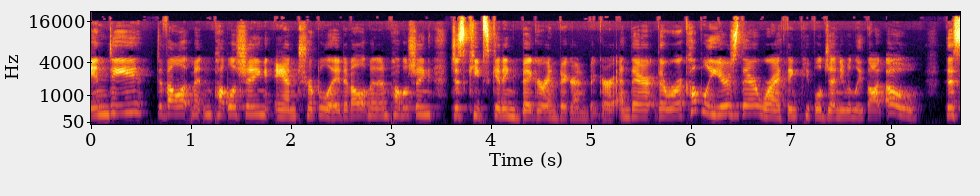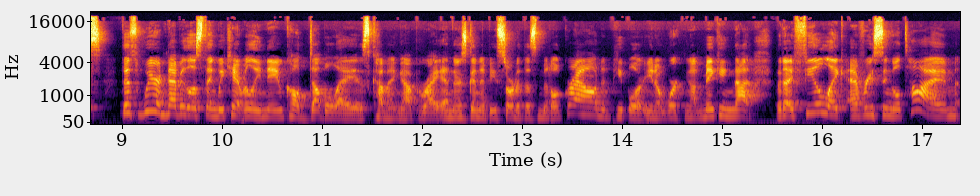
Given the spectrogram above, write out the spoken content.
indie development and publishing and AAA development and publishing just keeps getting bigger and bigger and bigger. And there there were a couple years there where I think people genuinely thought, "Oh, this this weird nebulous thing we can't really name called double A is coming up, right? And there's going to be sort of this middle ground and people are, you know, working on making that. But I feel like every single time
